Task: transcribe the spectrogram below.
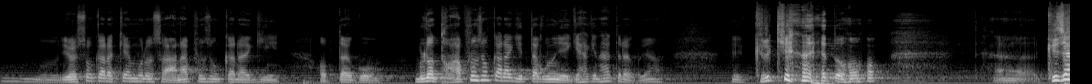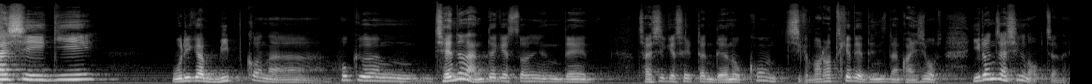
뭐열 손가락 깨물어서 안 아픈 손가락이 없다고 물론 더 아픈 손가락이 있다고는 얘기하긴 하더라고요. 그렇게 해도 어, 그 자식이 우리가 밉거나 혹은 쟤는 안 되겠어 했는데 자식에서 일단 내놓고 지금 뭘 어떻게 되든지 난 관심 없어. 이런 자식은 없잖아요.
